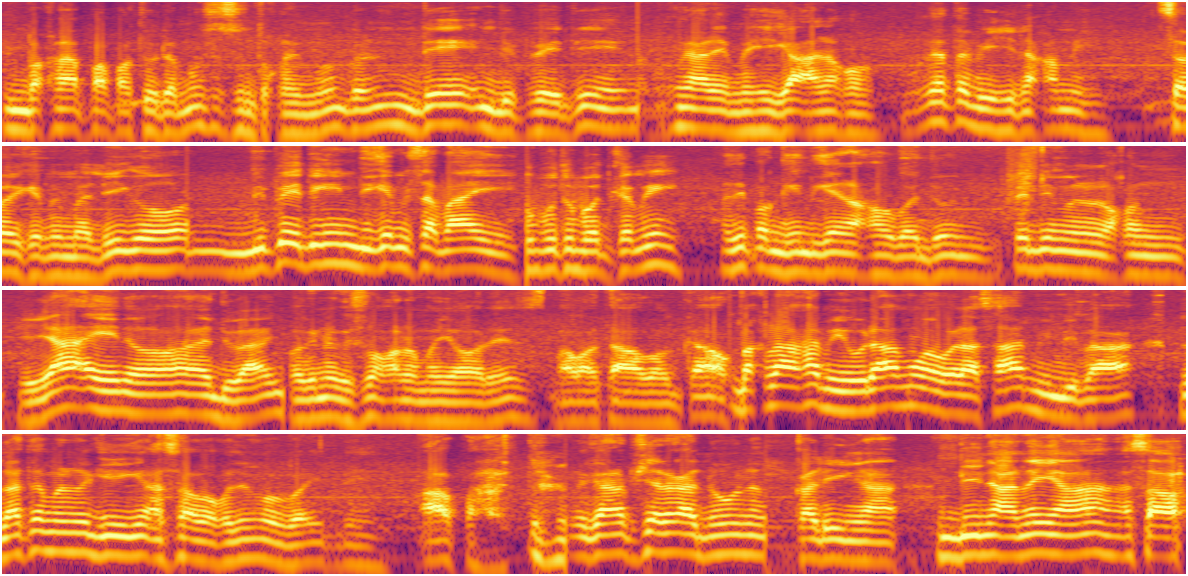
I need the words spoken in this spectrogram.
Yung bakla, papatulan mo, susuntukin mo, gano'n. Hindi, hindi pwede. Kunwari, mahigaan ako, tatabihin na kami. Sabay kami maligo. Hindi pwedeng hindi kami sabay. Tubod-tubod kami. Kasi pag hindi ka nakahubad dun, pwede mo na akong hiyain o, di ba? Pag nagustuhan ka ng mayores, mapatawag ka. Bakla kami, wala mo, wala sa amin, di ba? Lahat naman nagiging asawa ko din, mabait eh. Apat. Naghanap siya ng ano, ng kalinga. Hindi nanay ah, asawa.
